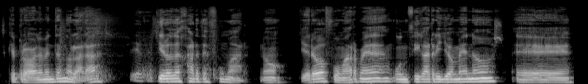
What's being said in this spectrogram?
Es que probablemente no lo harás. Quiero dejar de fumar. No, quiero fumarme un cigarrillo menos eh,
